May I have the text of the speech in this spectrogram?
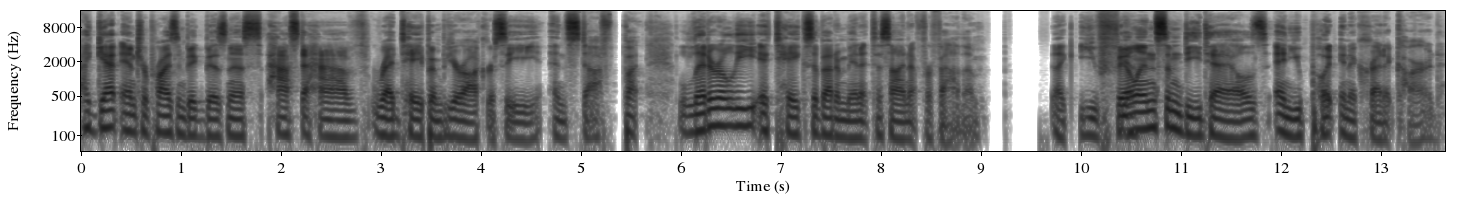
I get enterprise and big business has to have red tape and bureaucracy and stuff, but literally it takes about a minute to sign up for Fathom. Like you fill yeah. in some details and you put in a credit card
